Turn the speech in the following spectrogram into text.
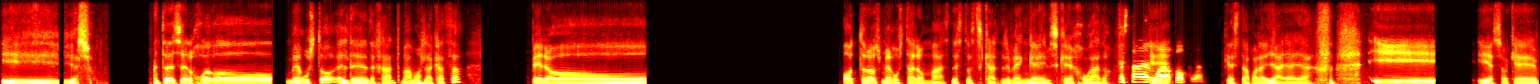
y, y eso. Entonces el juego me gustó, el de The Hunt, vamos, la caza, pero otros me gustaron más de estos card driven games que he jugado Está en Que-. Que está por ahí, ya, ya, ya. Y, y eso, que,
